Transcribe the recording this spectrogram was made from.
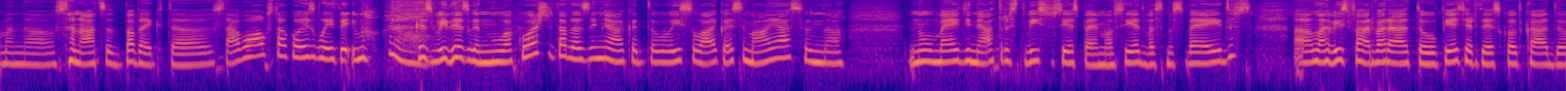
Man uh, sanāca pabeigt uh, savu augstāko izglītību, oh. kas bija diezgan mokoši tādā ziņā, ka tu visu laiku esi mājās un uh, nu, mēģini atrast visus iespējamos iedvesmas veidus, lai vispār varētu pieķerties kaut kādu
